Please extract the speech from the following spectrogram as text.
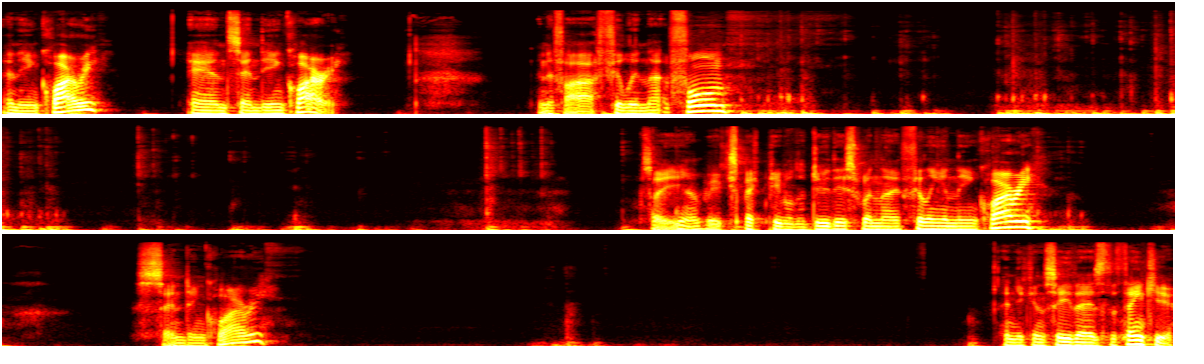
and the inquiry, and send the inquiry. And if I fill in that form, so you know we expect people to do this when they're filling in the inquiry. Send inquiry. And you can see there's the thank you.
